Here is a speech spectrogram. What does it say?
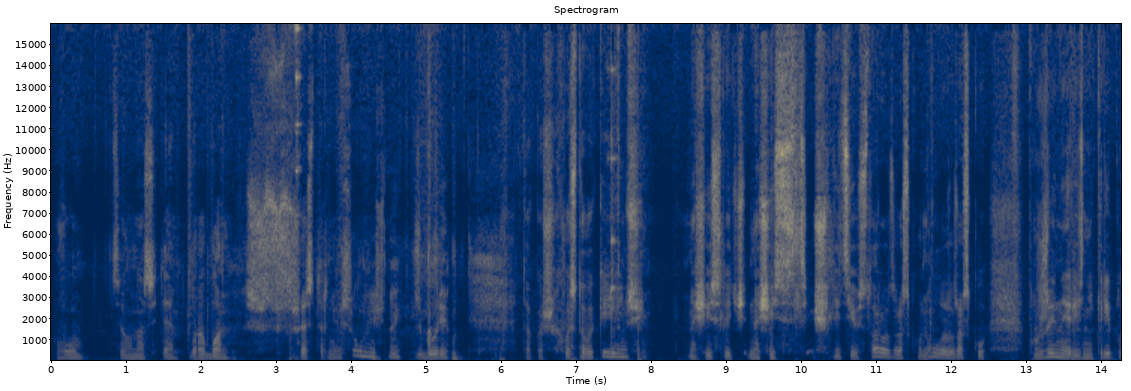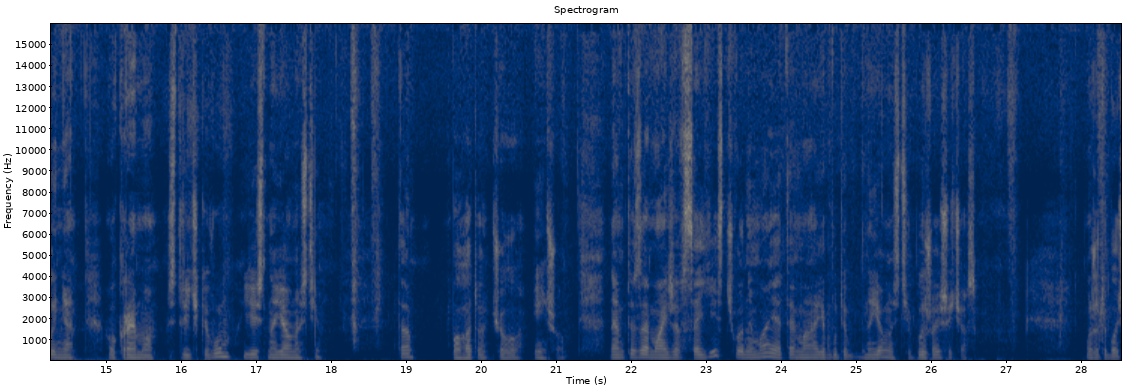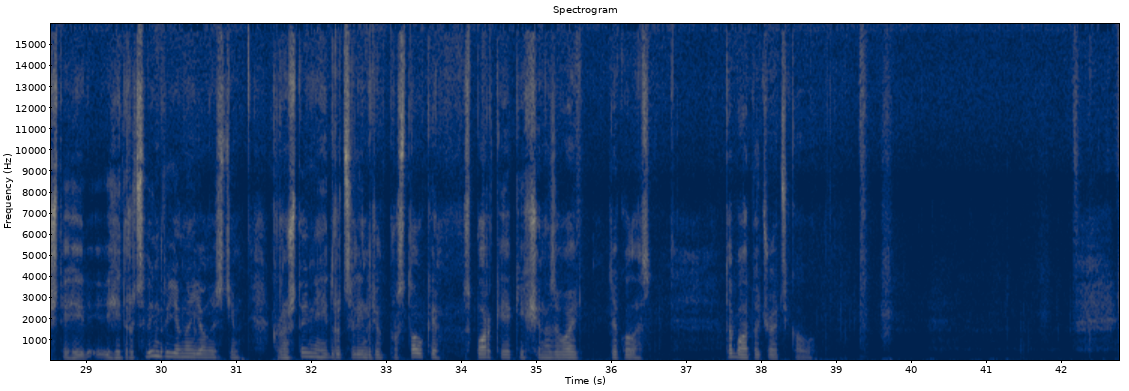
ВОМ. Це у нас йде барабан з шестернею сонячної в зборі. Також хвостовики інші. На 6, сліч... на 6 шліців старого зразку, нового зразку, пружини, різні кріплення, окремо стрічки ВОМ є в наявності. Та багато чого іншого. На МТЗ майже все є, чого немає, те має бути в наявності в ближайший час. Можете бачити, гідроциліндри є в наявності, кронштейни гідроциліндрів, проставки, спарки, яких ще називають для колес. Та багато чого цікавого.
